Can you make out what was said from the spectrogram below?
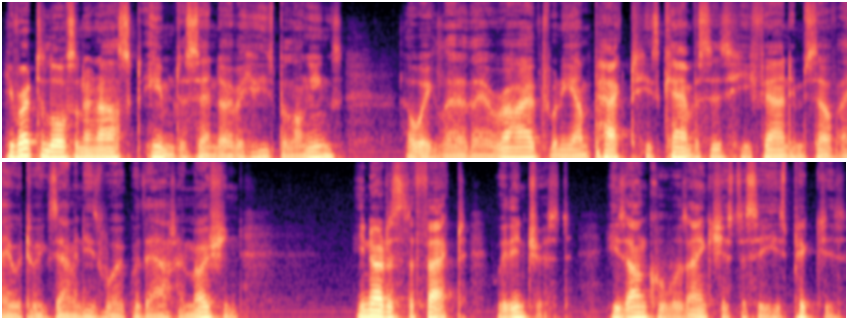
He wrote to Lawson and asked him to send over his belongings. A week later they arrived. When he unpacked his canvases, he found himself able to examine his work without emotion. He noticed the fact with interest. His uncle was anxious to see his pictures.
